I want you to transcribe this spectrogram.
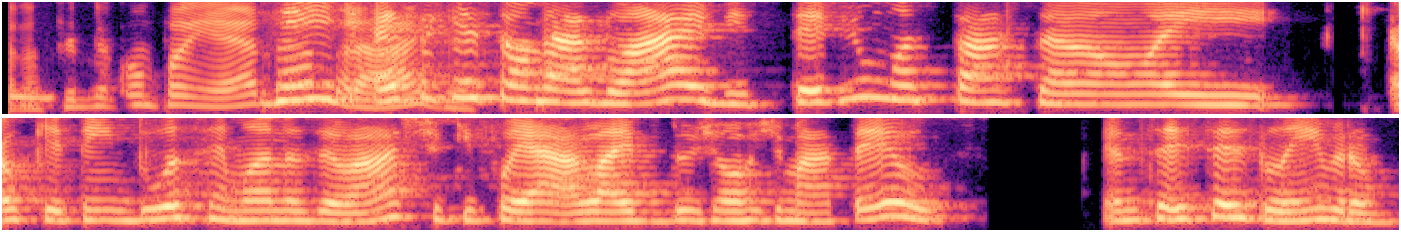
Ela sempre acompanhando. Gente, essa questão das lives, teve uma situação aí, é o que? Tem duas semanas, eu acho, que foi a live do Jorge Matheus. Eu não sei se vocês lembram.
